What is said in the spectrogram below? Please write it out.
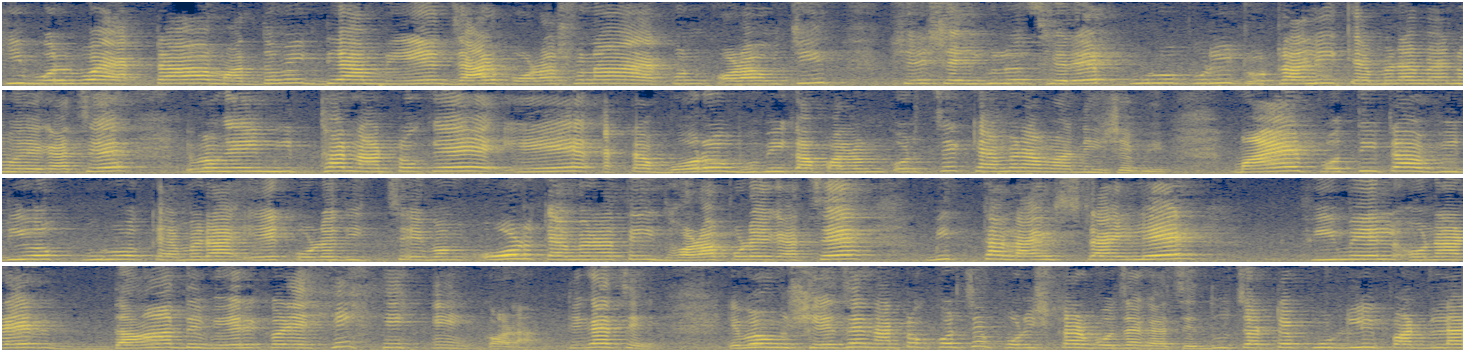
কি বলব, একটা মাধ্যমিক দেওয়া মেয়ে যার পড়াশোনা এখন করা উচিত, সে সেইগুলো ছেড়ে পুরোপুরি টোটালি ক্যামেরাম্যান হয়ে গেছে এবং এই মিথ্যা নাটকে এ একটা বড় ভূমিকা পালন করছে ক্যামেরাম্যান হিসেবে। মায়ের প্রতিটা ভিডিও পুরো ক্যামেরা এ করে দিচ্ছে এবং ওর ক্যামেরাতেই ধরা পড়ে গেছে মিথ্যা লাইফস্টাইলের ফিমেল ওনারের দাঁত বের করে হে হে হে করা, ঠিক আছে? এবং সে যে নাটক করছে, পরিষ্কার বোঝা গেছে। দু চারটে পুডলি পাডলা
